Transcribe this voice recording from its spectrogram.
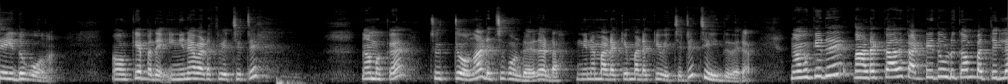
ചെയ്തു പോകുന്നത് ഓക്കെ അപ്പോൾ അതെ ഇങ്ങനെ വടച്ച് വെച്ചിട്ട് നമുക്ക് ചുറ്റും ഒന്ന് അടിച്ചു കൊണ്ടുവരാം കേട്ടോ. ഇങ്ങനെ മടക്കി മടക്കി വെച്ചിട്ട് ചെയ്തു വരാം നമുക്കിത് നടക്കാതെ കട്ട് ചെയ്ത് കൊടുക്കാൻ പറ്റില്ല.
